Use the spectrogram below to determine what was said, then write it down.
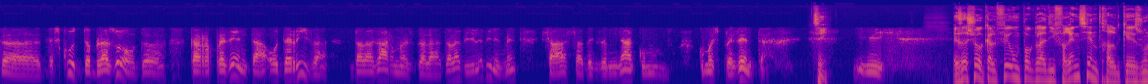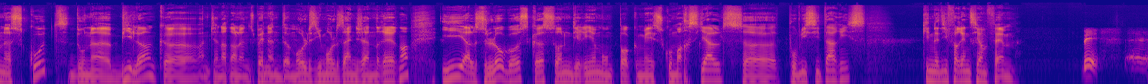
d'escut, de, de blasó, de, que representa o deriva de les armes de la, de la vila, evidentment s'ha d'examinar com, com es presenta. Sí. I és això, cal fer un poc la diferència entre el que és un escut d'una vila, que en general ens venen de molts i molts anys enrere, i els logos que són, diríem, un poc més comercials, eh, publicitaris. Quina diferència en fem? Bé, eh,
